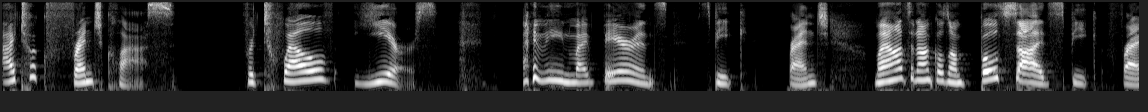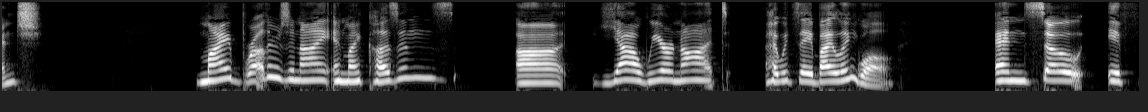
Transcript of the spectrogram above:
I took French class for 12 years. I mean, my parents speak French. My aunts and uncles on both sides speak French. My brothers and I and my cousins, uh, yeah, we are not I would say bilingual. And so if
